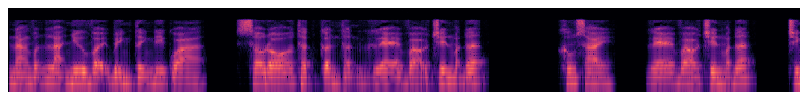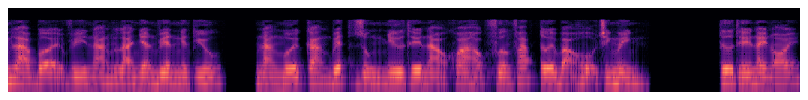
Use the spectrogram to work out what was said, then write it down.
nàng vẫn là như vậy bình tĩnh đi qua, sau đó thật cẩn thận ghé vào trên mặt đất. Không sai, ghé vào trên mặt đất, chính là bởi vì nàng là nhân viên nghiên cứu, nàng mới càng biết dùng như thế nào khoa học phương pháp tới bảo hộ chính mình. Tư thế này nói,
